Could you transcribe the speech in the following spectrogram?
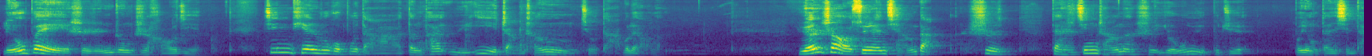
刘备是人中之豪杰。今天如果不打，等他羽翼长成，就打不了了。袁绍虽然强大，是，但是经常呢是犹豫不决，不用担心他。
